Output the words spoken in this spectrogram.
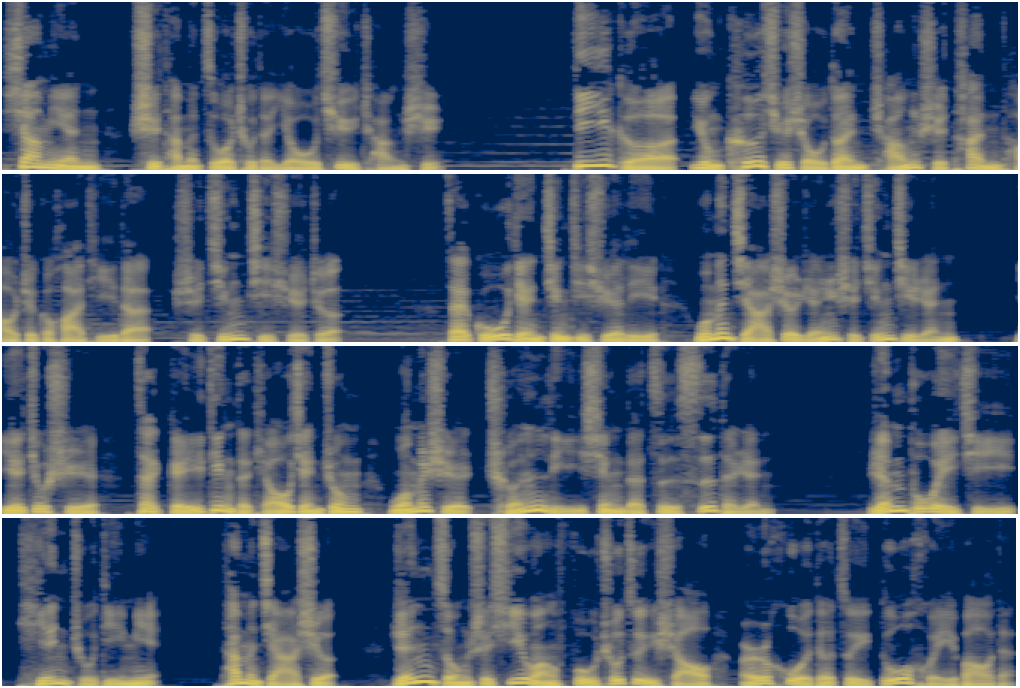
下面是他们做出的有趣尝试。第一个用科学手段尝试探讨这个话题的是经济学者。在古典经济学里，我们假设人是经纪人，也就是在给定的条件中，我们是纯理性的、自私的人。人不为己，天诛地灭。他们假设人总是希望付出最少而获得最多回报的。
